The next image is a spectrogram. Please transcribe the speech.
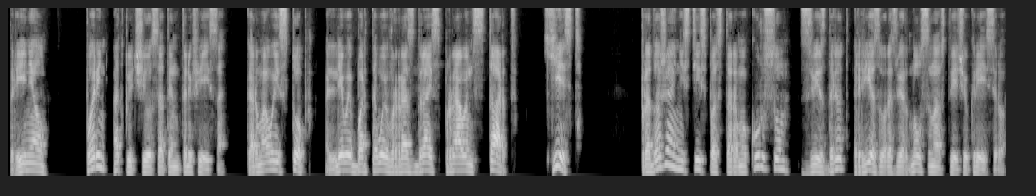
«Принял». Парень отключился от интерфейса. «Кормовой стоп. Левый бортовой в раздрай с правым старт». «Есть!» Продолжая нестись по старому курсу, звездолет резво развернулся навстречу крейсеру.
